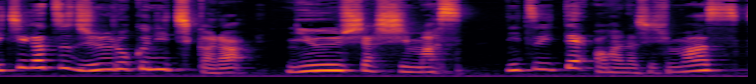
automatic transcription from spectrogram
1月16日から入社しますについてお話しします。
